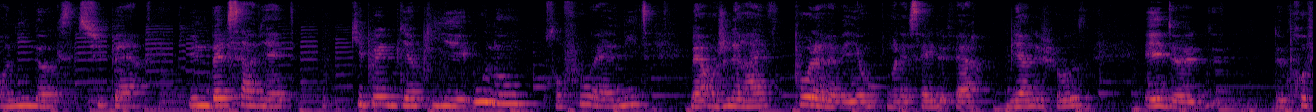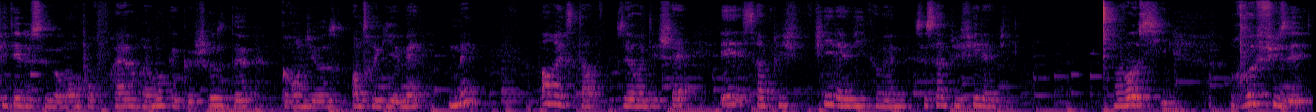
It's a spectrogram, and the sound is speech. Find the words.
en inox, super, une belle serviette qui peut être bien pliée ou non, on s'en fout à la limite, mais en général, pour les réveillons, on essaye de faire bien des choses et de, de profiter de ce moment pour faire vraiment quelque chose de grandiose, entre guillemets, mais en restant zéro déchet et simplifier la vie quand même, se simplifier la vie. On va aussi refuser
